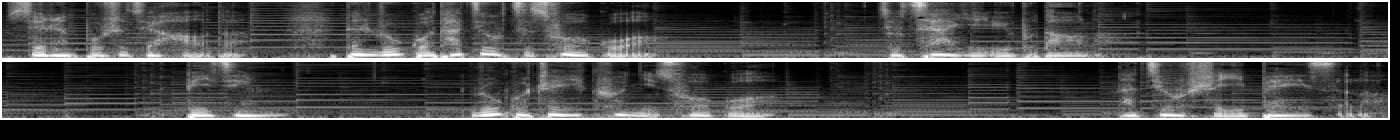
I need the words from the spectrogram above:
虽然不是最好的，但如果他就此错过，就再也遇不到了。毕竟，如果这一刻你错过，那就是一辈子了。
